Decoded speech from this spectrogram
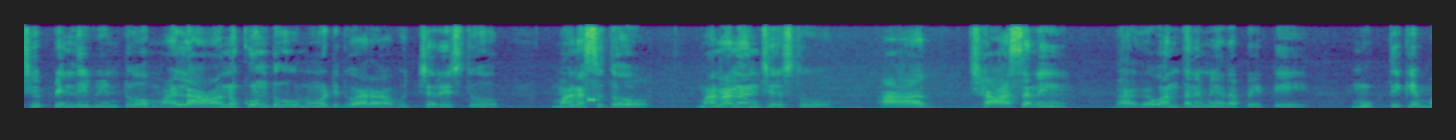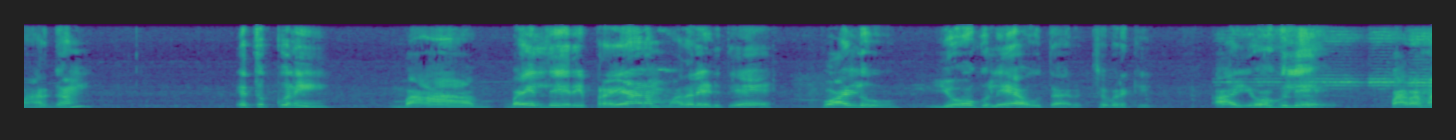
చెప్పింది వింటూ మళ్ళా అనుకుంటూ నోటి ద్వారా ఉచ్చరిస్తూ మనసుతో మననం చేస్తూ ఆ ఛాసని భగవంతుని మీద పెట్టి ముక్తికి మార్గం ఎత్తుక్కుని ఆ బయలుదేరి ప్రయాణం మొదలెడితే వాళ్ళు యోగులే అవుతారు చివరికి. ఆ యోగులే పరమ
